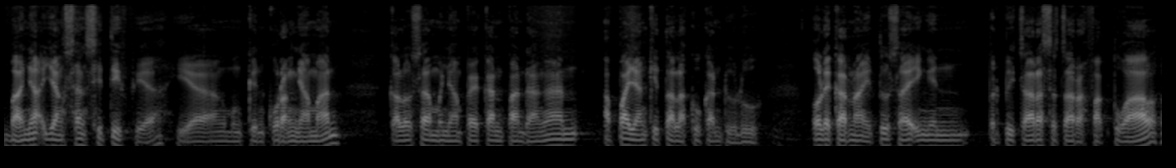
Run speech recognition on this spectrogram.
banyak yang sensitif ya, yang mungkin kurang nyaman kalau saya menyampaikan pandangan apa yang kita lakukan dulu. Oleh karena itu saya ingin berbicara secara faktual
